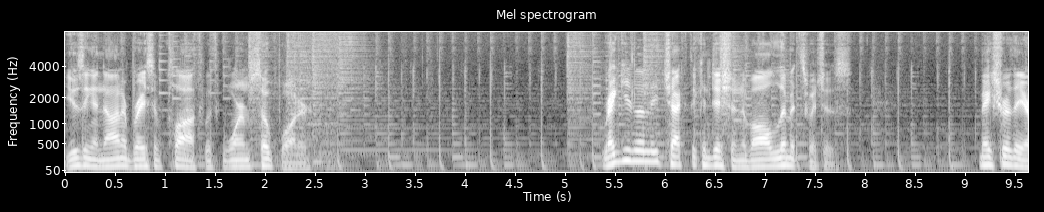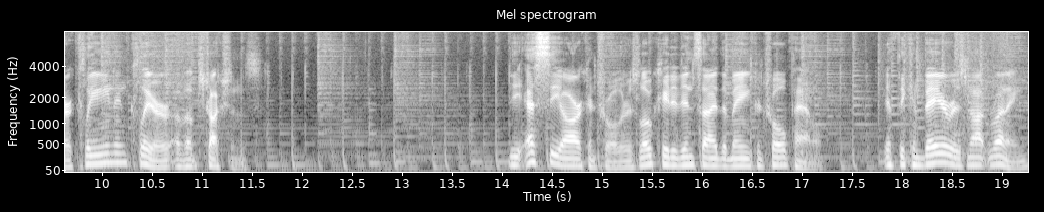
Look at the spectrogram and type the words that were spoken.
using a non-abrasive cloth with warm soap water. Regularly check the condition of all limit switches. Make sure they are clean and clear of obstructions. The SCR controller is located inside the main control panel. If the conveyor is not running,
